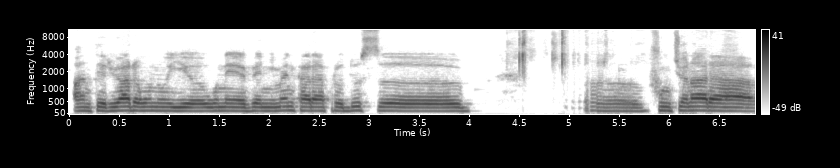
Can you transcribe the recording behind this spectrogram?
anterioară unui, uh, unui eveniment care a produs uh, funcționarea,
